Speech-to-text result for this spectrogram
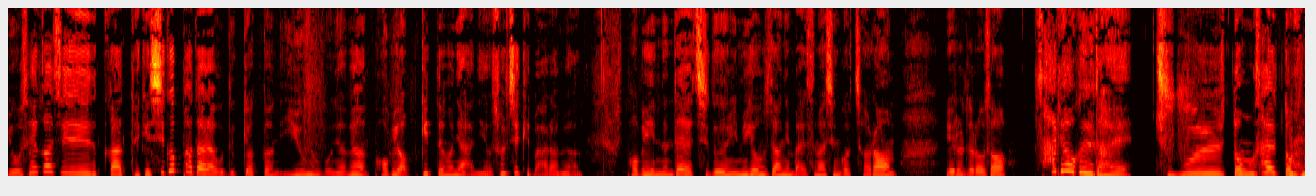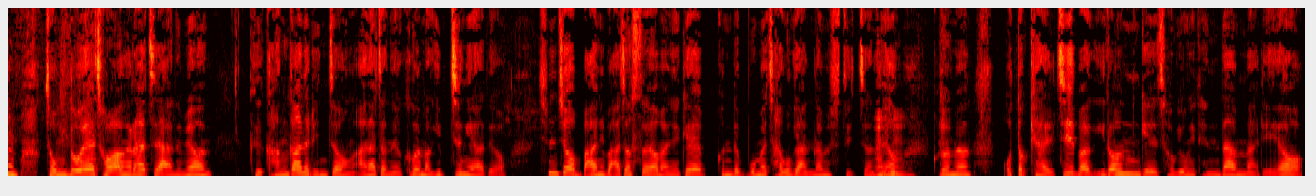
요 세 가지가 되게 시급하다라고 느꼈던 이유는 뭐냐면 법이 없기 때문이 아니에요. 솔직히 말하면 법이 있는데 지금 이미경 소장님 말씀하신 것처럼 예를 들어서 사력을 다해 죽을 똥 살똥 정도의 저항을 하지 않으면 그 강간을 인정 안 하잖아요. 그걸 막 입증해야 돼요. 심지어 많이 맞았어요. 만약에 근데 몸에 자국이 안 남을 수도 있잖아요. 음흠. 그러면 어떻게 알지? 막 이런 게 적용이 된단 말이에요.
